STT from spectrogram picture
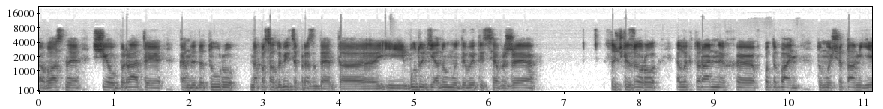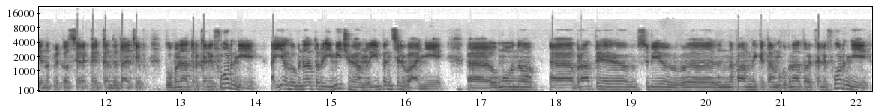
е, власне ще обирати кандидатуру на посаду віце-президента. Е, І будуть, я думаю, дивитися вже точки зору електоральних е, вподобань, тому що там є, наприклад, серед кандидатів губернатор Каліфорнії, а є губернатор і Мічигану, і Пенсільванії. Е, умовно е, брати собі в е, напарники там губернатора Каліфорнії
